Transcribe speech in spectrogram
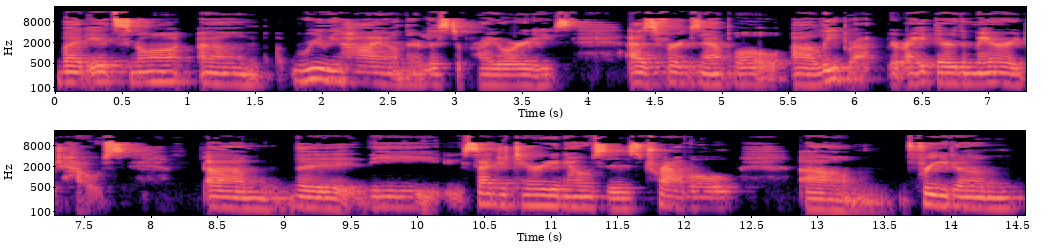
but it's not um, really high on their list of priorities. As for example, uh, Libra, right? They're the marriage house. Um, the the Sagittarian houses, travel, um, freedom.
